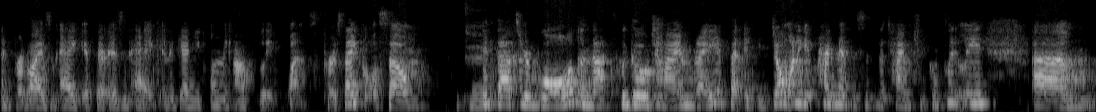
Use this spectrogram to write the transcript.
and fertilize an egg if there is an egg. And again, you only ovulate once per cycle. So okay. if that's your goal, then that's the go time, right? But if you don't want to get pregnant, this is the time to completely um,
